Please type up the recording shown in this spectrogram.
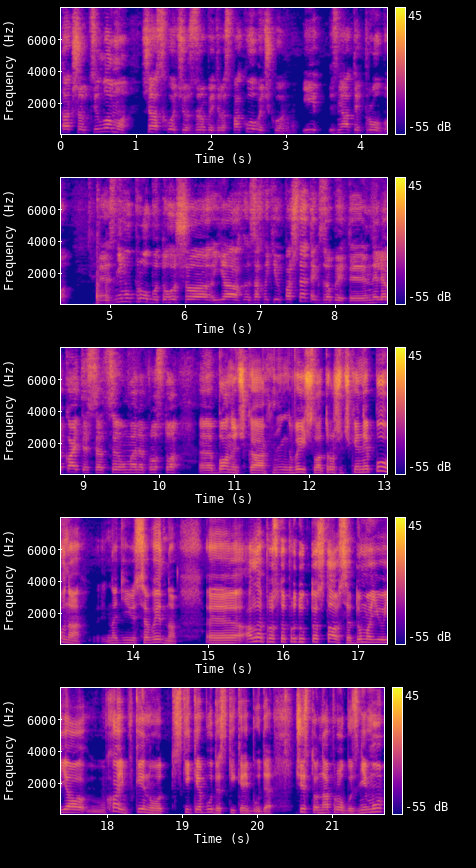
Так що в цілому, зараз хочу зробити розпаковочку і зняти пробу. Е, Зніму пробу того, що я захотів паштетик зробити. Не лякайтеся, це у мене просто е, баночка вийшла трошечки неповна. Надіюся, видно. Е, Але просто продукт остався. Думаю, я хай вкину, от скільки буде, скільки й буде. Чисто на пробу зніму.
